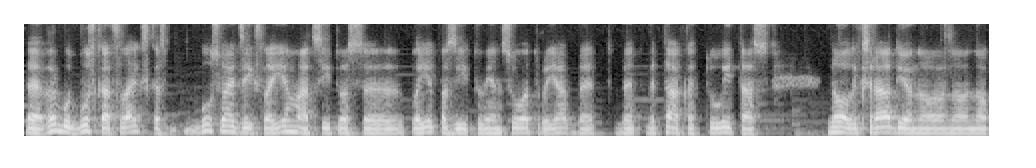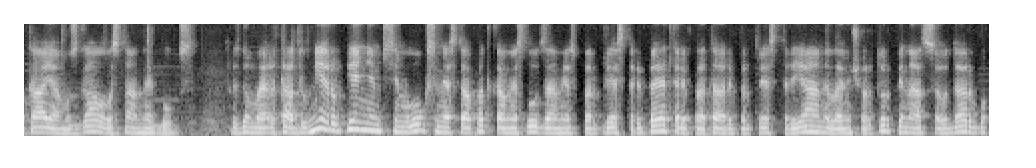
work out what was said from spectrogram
Uh, varbūt būs kāds laiks, kas būs vajadzīgs, lai iemācītos, uh, lai iepazītu viens otru, ja? bet, bet, bet tā, ka tūlītās noliks radio no, no, no kājām uz galvas, tā nebūs. Es domāju, ar tādu mieru pieņemsim, lūksimies tāpat, kā mēs lūdzāmies par priesteri Pēteri, par tā arī par priesteri Jāni, lai viņš var turpināt savu darbu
